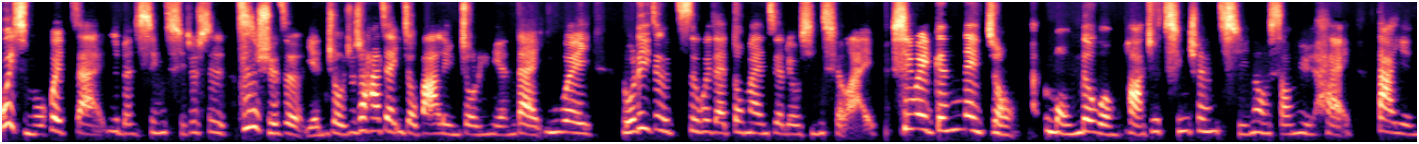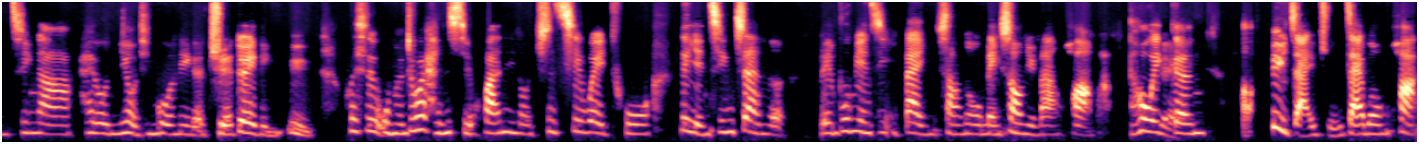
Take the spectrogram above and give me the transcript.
为什么会在日本兴起？就是这是学者研究，就是他在一九八零九零年代，因为萝莉这个词会在动漫界流行起来，是因为跟那种萌的文化，就青春期那种小女孩。大眼睛啊，还有你有听过那个绝对领域，或是我们就会很喜欢那种稚气未脱，那眼睛占了脸部面积一半以上那种美少女漫画嘛，然后会跟呃御宅族宅文化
